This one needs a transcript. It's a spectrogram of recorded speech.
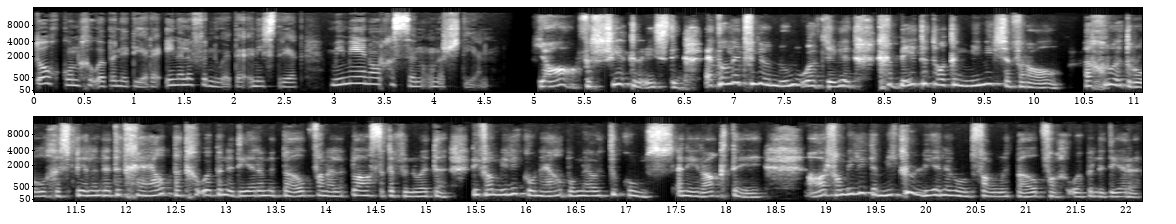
Tog kon geopende deure en hulle vennote in die streek Mimi en haar gesin ondersteun. Ja, verseker is dit. Ek wil net vir jou noem ook, jy weet, gebed het ook in Mimi se verhaal 'n groot rol gespeel en dit het gehelp dat geopende deure met behulp van hulle plaaslike vennote die familie kon help om nou 'n toekoms in Irak te hê. Haar familie het 'n mikrolening ontvang met behulp van geopende deure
